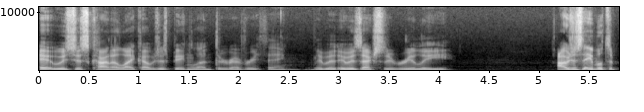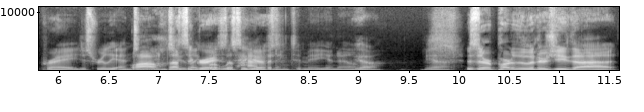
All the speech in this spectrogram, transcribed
it was just kind of like I was just being led through everything. It was it was actually really I was just able to pray, just really enter Wow, into that's a like, grace, what was that's a happening to me, you know. Yeah. Yeah. Is there a part of the liturgy that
